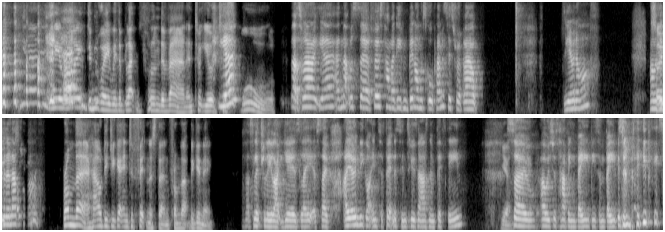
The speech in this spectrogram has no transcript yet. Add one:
yeah, we arrived, didn't we, with the Black Thunder van and took you to yeah. school. That's right, yeah. And that was the first time I'd even been on the school premises for about a year and a half. I was so, living an adult life. From there, how did you get into fitness then from that beginning? That's literally like years later. So I only got into fitness in 2015. Yeah. So I was just having babies and babies and babies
